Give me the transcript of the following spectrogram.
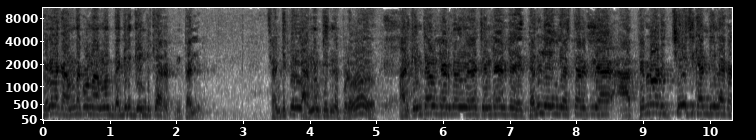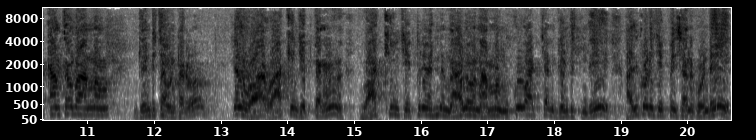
పిల్లలకి అందకుండా అన్నం దగ్గరికి గెంటుతారట తల్లి. చంటి పిల్లలు అన్నం తిన్నప్పుడు ఆడు తింటా ఉంటాడు కదా ఇలా తింటా అంటే తల్లులు ఏం చేస్తారంటే ఆ పిల్లవాడు చేతి కంటిలాగా కంచంలో అన్నం గెంటుతా ఉంటారు. నేను వా- వాక్యం చెప్తాను. వాక్యం చెప్పిన వెంటనే నాలో ఉన్న అమ్మ ఇంకో వాక్యాన్ని గెంటుతుంది. అది కూడా చెప్పేసి అనుకోండి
